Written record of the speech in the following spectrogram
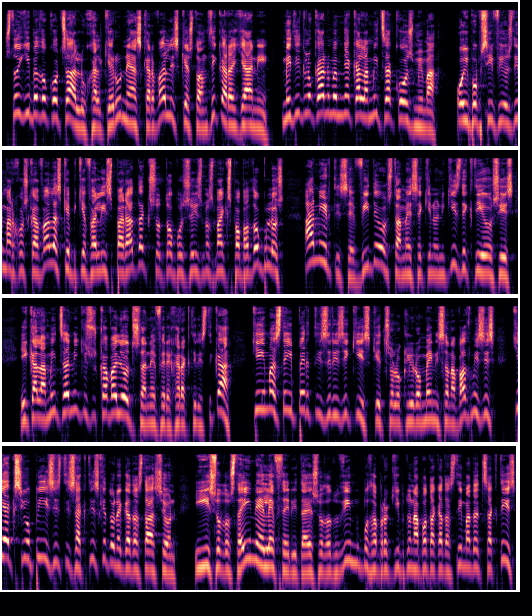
στο γήπεδο Κοτσάλου, Χαλκερού, Νέας Καρβάλης και στο Ανθή Καραγιάννη. Με τίτλο Κάνουμε μια καλαμίτσα κόσμημα. Ο υποψήφιος Δήμαρχος Καβάλας και επικεφαλής παράταξης, ο τόπος ζωής μας Μάκης Παπαδόπουλος, ανήρτησε βίντεο στα μέσα κοινωνικής δικτύωσης. Η Καλαμίτσα ανήκει στους Καβαλιώτη, ανέφερε χαρακτηριστικά και είμαστε υπέρ της ριζικής και της ολοκληρωμένης αναβάθμισης και αξιοποίησης της ακτής και των εγκαταστάσεων. Η είσοδος θα είναι ελεύθερη. Τα έσοδα του Δήμου που θα προκύπτουν από τα καταστήματα της ακτής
